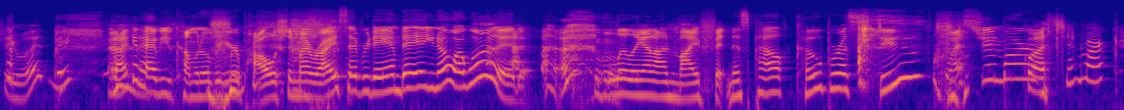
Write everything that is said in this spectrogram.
she would be. If I could have you coming over here polishing my rice every damn day, you know I would. Lillian on my fitness pal, Cobra Stew? Question mark? Question mark.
